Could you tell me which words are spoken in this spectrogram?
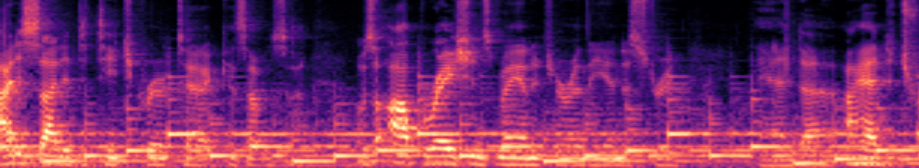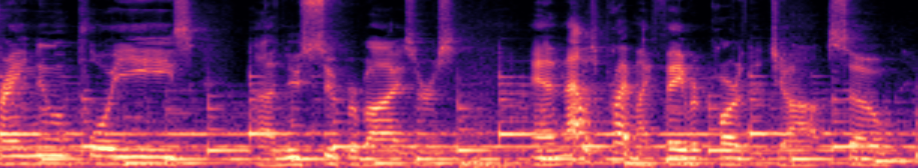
I decided to teach career tech because I was a, I was an operations manager in the industry, and uh, I had to train new employees, uh, new supervisors, and that was probably my favorite part of the job. So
